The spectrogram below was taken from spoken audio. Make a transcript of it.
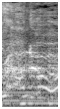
drown her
